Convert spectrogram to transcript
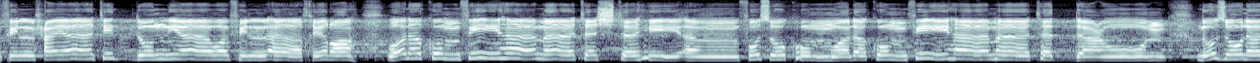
في الحياة الدنيا وفي الآخرة ولكم فيها ما تشتهي أنفسكم ولكم فيها ما تدعون. نزلا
